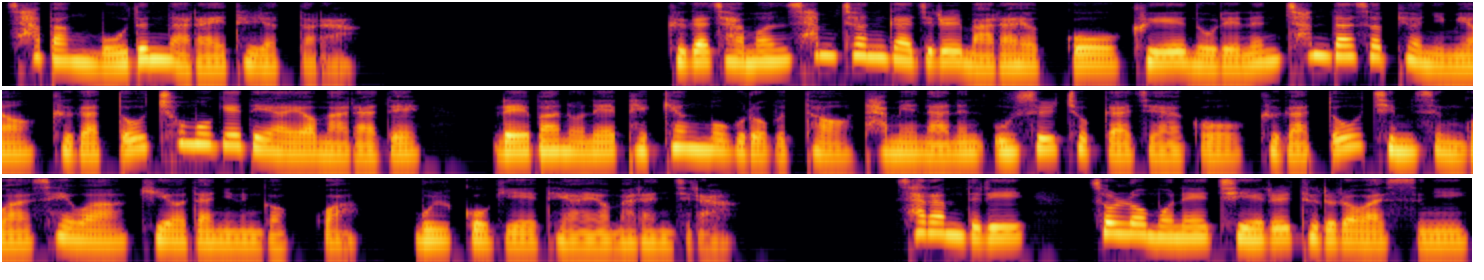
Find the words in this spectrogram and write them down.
사방 모든 나라에 들렸더라. 그가 잠언 삼천 가지를 말하였고 그의 노래는 천다섯 편이며 그가 또 초목에 대하여 말하되 레바논의 백향목으로부터 담에 나는 우슬초까지 하고 그가 또 짐승과 새와 기어다니는 것과 물고기에 대하여 말한지라. 사람들이 솔로몬의 지혜를 들으러 왔으니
